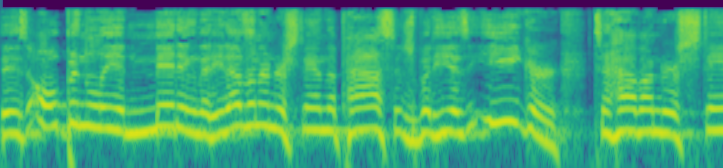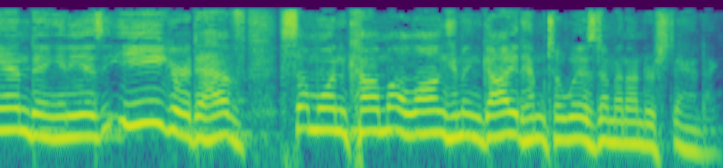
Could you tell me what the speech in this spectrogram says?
is openly admitting that he doesn't understand the passage, but he is eager to have understanding and he is eager to have someone come along him and guide him to wisdom and understanding.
